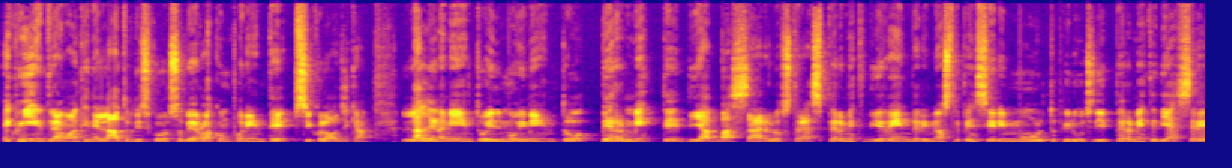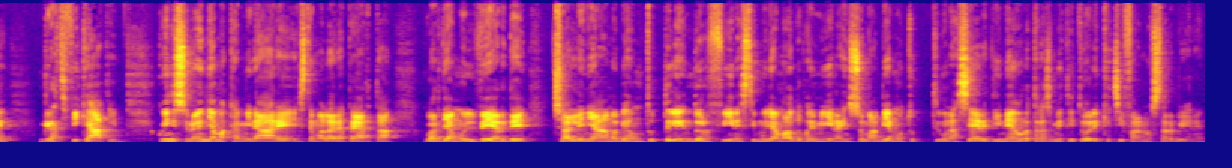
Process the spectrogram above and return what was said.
E qui entriamo anche nell'altro discorso, ovvero la componente psicologica. L'allenamento il movimento permette di abbassare lo stress, permette di rendere i nostri pensieri molto più lucidi, permette di essere gratificati. Quindi se noi andiamo a camminare e stiamo all'aria aperta, guardiamo il verde, ci alleniamo, abbiamo tutte le endorfine, stimoliamo la dopamina, insomma abbiamo tutta una serie di neurotrasmettitori che ci fanno star bene.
